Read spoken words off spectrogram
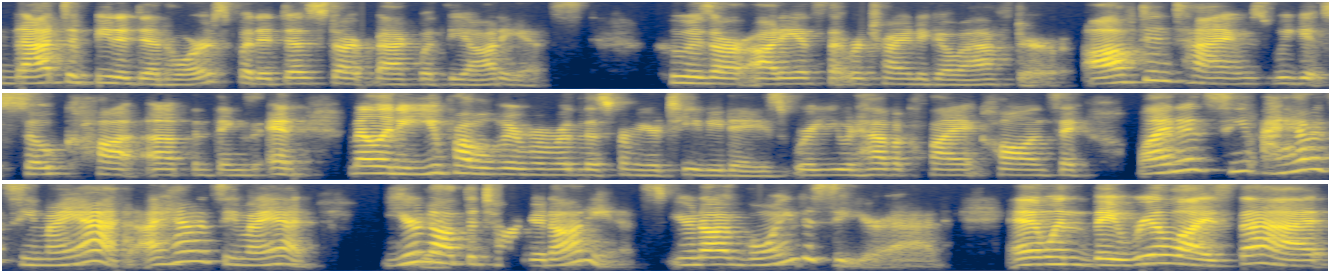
not to beat a dead horse, but it does start back with the audience who is our audience that we're trying to go after. Oftentimes we get so caught up in things. And Melanie, you probably remember this from your TV days where you would have a client call and say, Well, I didn't see, I haven't seen my ad. I haven't seen my ad. You're yeah. not the target audience. You're not going to see your ad. And when they realize that,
